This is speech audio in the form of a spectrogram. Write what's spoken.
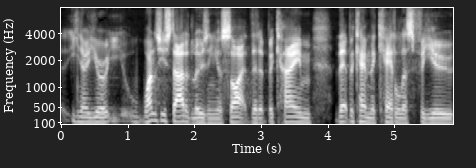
you know you're you, once you started losing your sight that it became that became the catalyst for you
